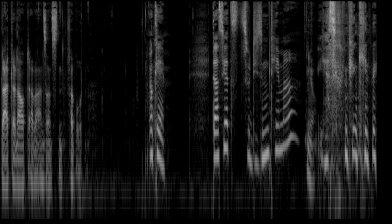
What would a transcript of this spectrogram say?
bleibt erlaubt, aber ansonsten verboten. Okay. Das jetzt zu diesem Thema. Ja. Jetzt gehen wir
